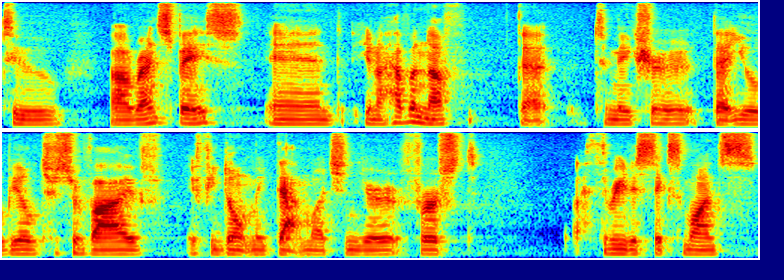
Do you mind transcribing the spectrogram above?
to uh, rent space and you know have enough that to make sure that you'll be able to survive if you don't make that much in your first uh, three to six months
